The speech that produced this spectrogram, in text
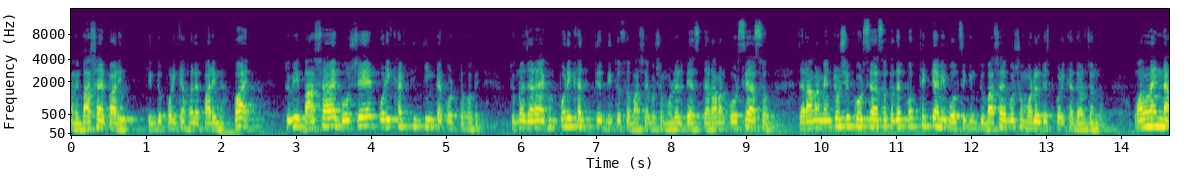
আমি বাসায় পারি, কিন্তু পরীক্ষা হলে পারি না। হয় তুমি বাসায় বসে পরীক্ষার থিঙ্কিংটা করতে হবে। তোমরা যারা এখন পরীক্ষা দিতে দিতেছো, বাসায় বসে মডেল টেস্ট যারা আমার কোর্সে আসো যারা আমার মেন্টরশিপ কোর্সে আসো তাদের প্রত্যেককে আমি বলছি কিন্তু বাসায় বসে মডেল টেস্ট পরীক্ষা দেওয়ার জন্য। অনলাইন না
